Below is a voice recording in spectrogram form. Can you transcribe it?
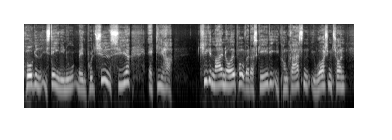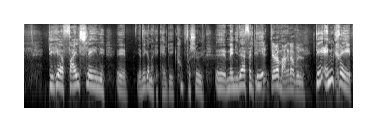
hugget i sten endnu, men politiet siger, at de har kigget meget nøje på, hvad der skete i kongressen i Washington, det her fejlslagende, øh, jeg ved ikke, om man kan kalde det et kupforsøg, øh, men i hvert fald det... Det, det er der mange, der vil. Det angreb,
